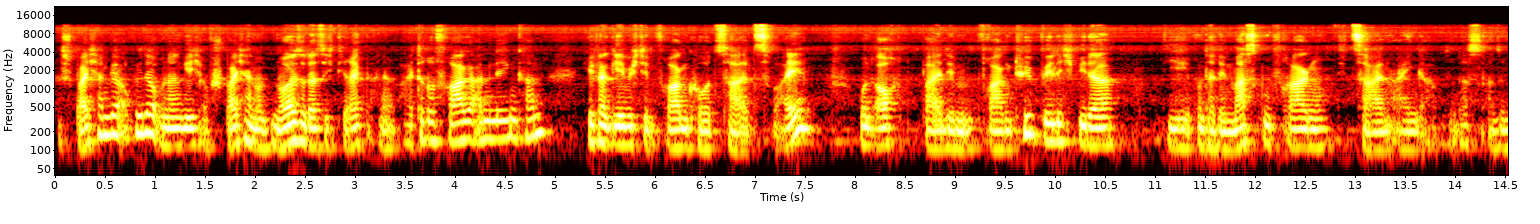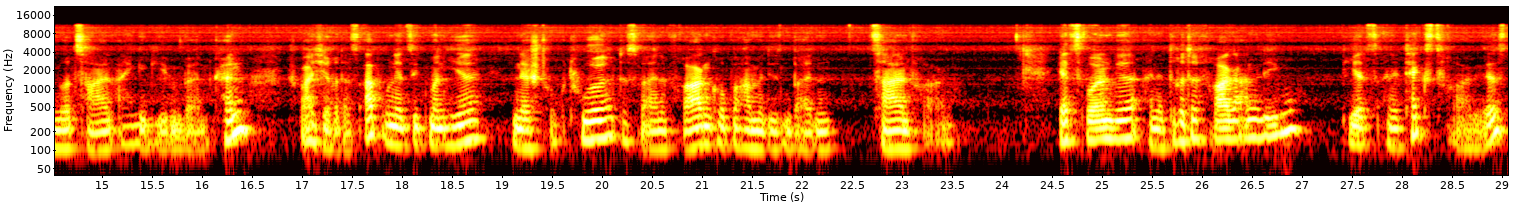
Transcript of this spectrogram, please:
Das speichern wir auch wieder und dann gehe ich auf Speichern und Neu, sodass ich direkt eine weitere Frage anlegen kann. Hier vergebe ich den Fragencode Zahl 2 und auch bei dem Fragentyp wähle ich wieder die unter den Maskenfragen die Zahleneingabe, sodass also nur Zahlen eingegeben werden können. Speichere das ab und jetzt sieht man hier in der Struktur, dass wir eine Fragengruppe haben mit diesen beiden Zahlenfragen. Jetzt wollen wir eine dritte Frage anlegen, die jetzt eine Textfrage ist,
